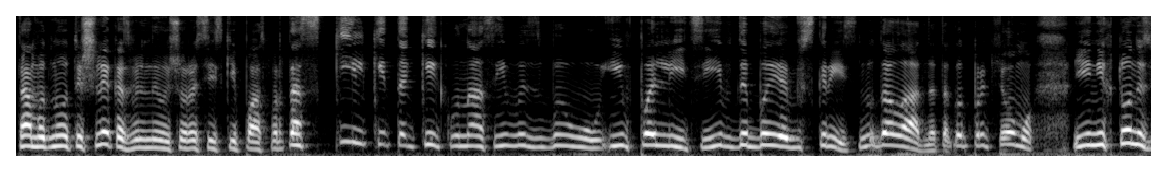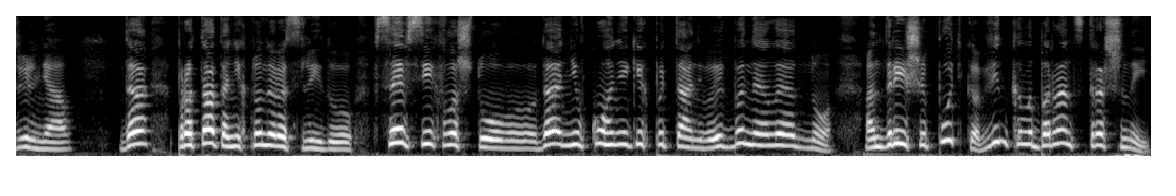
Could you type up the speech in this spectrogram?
Там одного тишлека звільнили, що російський паспорт. А скільки таких у нас і в СБУ, і в поліції, і в ДБР, і вскрізь. Ну да ладно. Так от при цьому її ніхто не звільняв. Да? Про тата ніхто не розслідував, все всіх влаштовувало, да? ні в кого ніяких питань було. Якби не але одно. Андрій Шепотько, він колаборант страшний.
